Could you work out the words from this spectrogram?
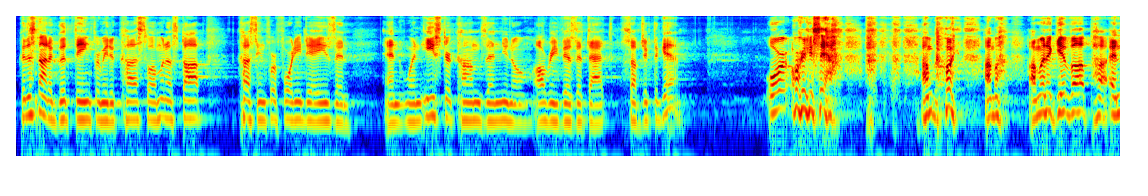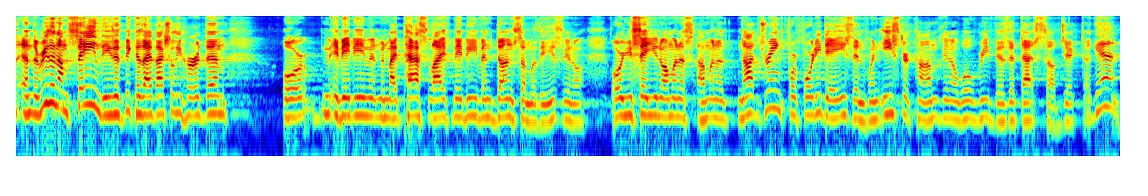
because it's not a good thing for me to cuss, so I'm gonna stop cussing for 40 days, and, and when Easter comes, then, you know, I'll revisit that subject again. Or, or you say, I'm going, I'm, I'm going to give up. Uh, and, and the reason I'm saying these is because I've actually heard them, or maybe even in my past life, maybe even done some of these, you know. Or you say, you know, I'm going to, I'm going to not drink for 40 days, and when Easter comes, you know, we'll revisit that subject again.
